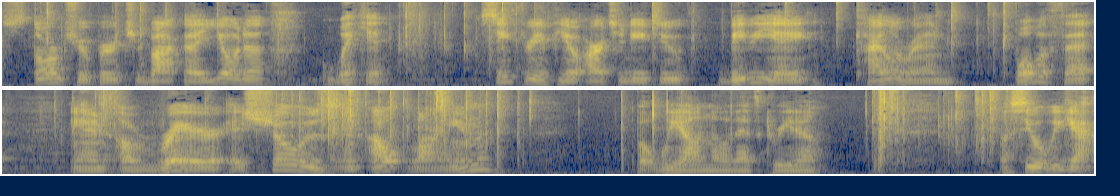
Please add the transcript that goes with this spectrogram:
Stormtrooper, Chewbacca, Yoda, Wicket, C-3PO, R2-D2, BB-8, Kylo Ren, Boba Fett, and a rare. It shows an outline, but we all know that's Greedo. Let's see what we got.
